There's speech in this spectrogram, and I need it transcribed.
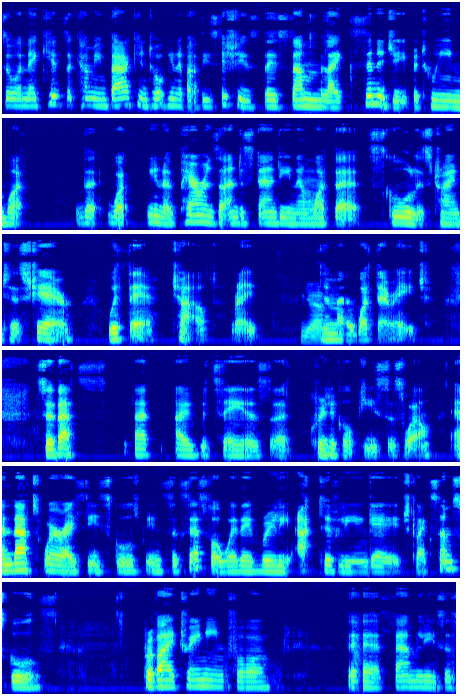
So when their kids are coming back and talking about these issues, there's some like synergy between what the what you know parents are understanding and what the school is trying to share with their child, right? Yeah. No matter what their age. So that's that I would say is a critical piece as well. And that's where I see schools being successful, where they've really actively engaged. Like some schools provide training for their families as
